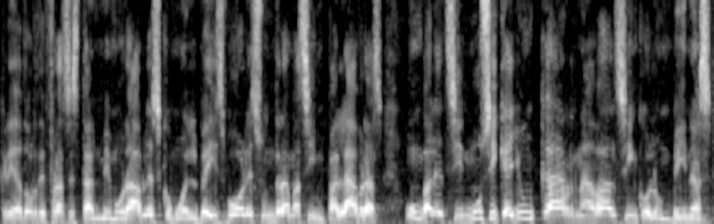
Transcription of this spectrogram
Creador de frases tan memorables como el béisbol es un drama sin palabras, un ballet sin música y un carnaval sin colombinas.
